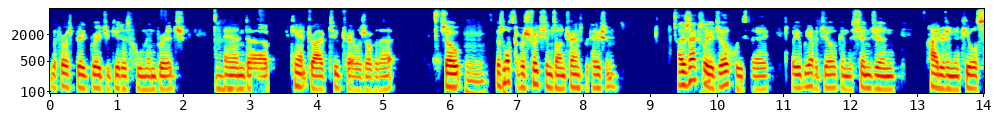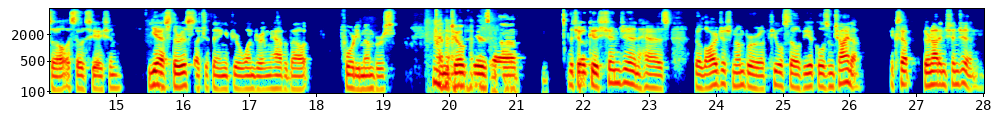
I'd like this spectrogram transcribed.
the first big bridge you get is Humen Bridge, mm-hmm. and uh, you can't drive tube trailers over that. So mm-hmm. there's lots of restrictions on transportation. There's actually a joke we say. We, we have a joke in the Shenzhen Hydrogen and Fuel Cell Association Yes, there is such a thing. If you're wondering, we have about 40 members, and the joke is uh, the joke is Shenzhen has the largest number of fuel cell vehicles in China, except they're not in Shenzhen.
